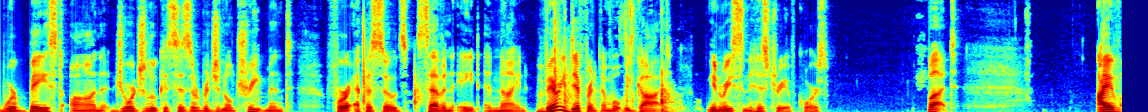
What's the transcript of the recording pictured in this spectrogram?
were based on George Lucas's original treatment for episodes 7, 8, and 9. Very different than what we got in recent history, of course. But I've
